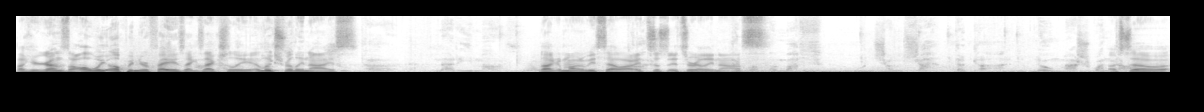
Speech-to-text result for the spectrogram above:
Like your gun's all the way up in your face. Like it's actually, it looks really nice. Like I'm not gonna be a sellout. It's just, it's really nice. Uh, so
